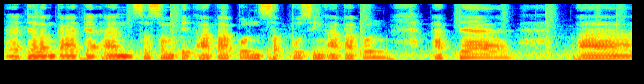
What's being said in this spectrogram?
Eh, dalam keadaan sesempit apa pun, sepusing apa pun, ada eh,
